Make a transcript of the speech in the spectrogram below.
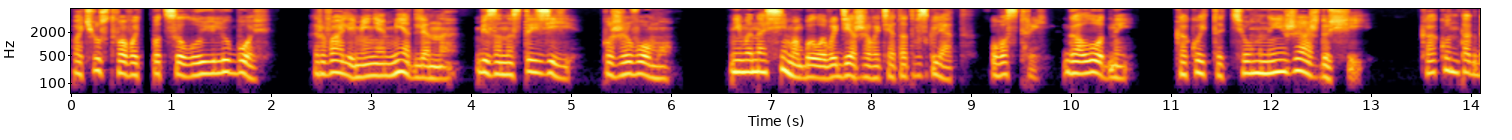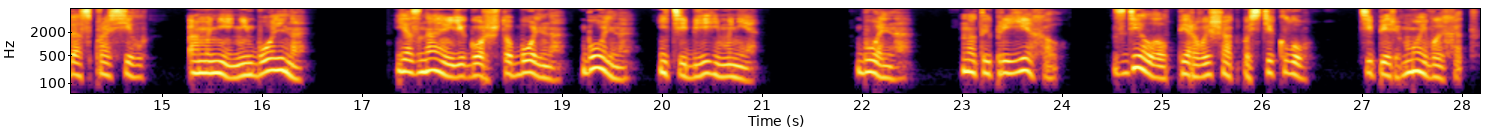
почувствовать поцелуй и любовь. Рвали меня медленно, без анестезии, по-живому. Невыносимо было выдерживать этот взгляд. Острый, голодный, какой-то темный и жаждущий. Как он тогда спросил, «А мне не больно?» «Я знаю, Егор, что больно, больно, и тебе, и мне». «Больно. Но ты приехал, сделал первый шаг по стеклу. Теперь мой выход».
